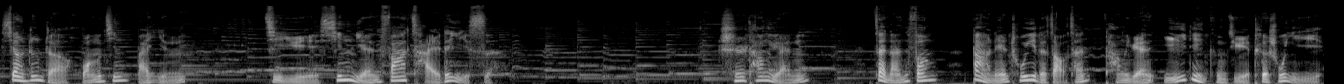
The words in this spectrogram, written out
象征着黄金白银，寄予新年发财的意思。吃汤圆，在南方，大年初一的早餐汤圆一定更具特殊意义。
